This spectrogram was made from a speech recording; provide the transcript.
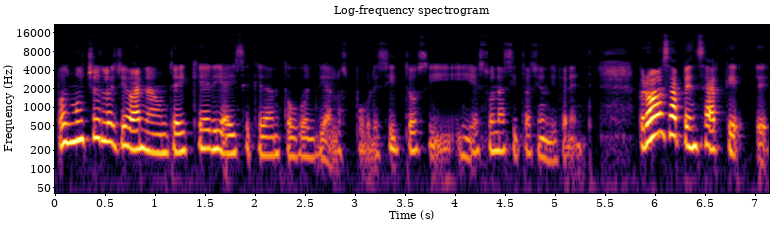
pues muchos los llevan a un daycare y ahí se quedan todo el día los pobrecitos y, y es una situación diferente. Pero vamos a pensar que eh,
